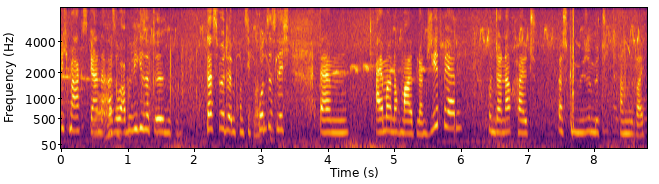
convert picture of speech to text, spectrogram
Ich mag es gerne, also, aber wie gesagt, äh, das würde im Prinzip grundsätzlich ähm, einmal nochmal blanchiert werden und danach halt als Gemüse mit angereicht.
